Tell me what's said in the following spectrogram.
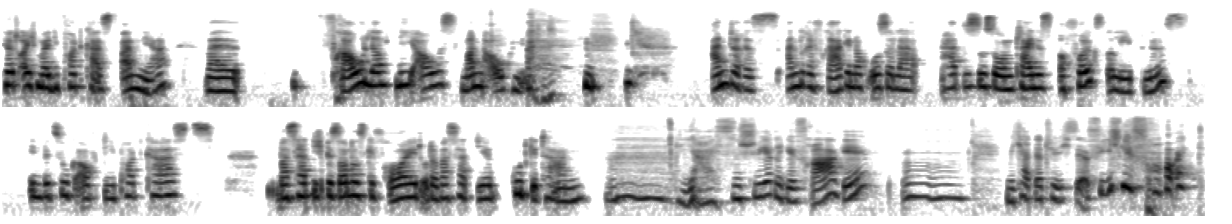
hört euch mal die Podcasts an, ja, weil Frau lernt nie aus, Mann auch nicht. Anderes, andere Frage noch, Ursula. Hattest du so ein kleines Erfolgserlebnis in Bezug auf die Podcasts? Was hat dich besonders gefreut oder was hat dir gut getan? Ja, ist eine schwierige Frage. Mich hat natürlich sehr viel gefreut.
